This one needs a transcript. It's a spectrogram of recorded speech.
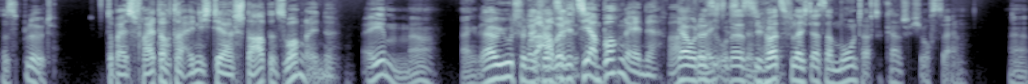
Das ist blöd. Dabei ist Freitag da eigentlich der Start ins Wochenende. Eben, ja. Ja, gut, vielleicht oder arbeitet sie am Wochenende. Wa? Ja, oder, oder sie hört es vielleicht erst am Montag. Das kann natürlich auch sein. Ja.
